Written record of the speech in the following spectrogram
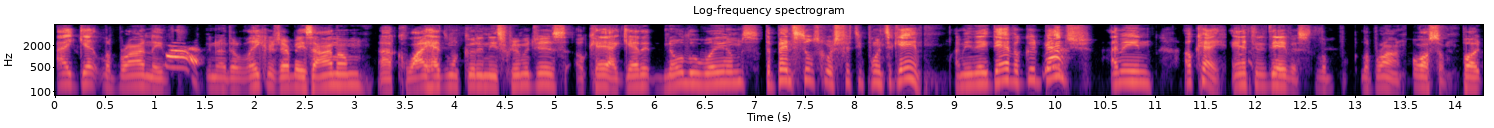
I get LeBron. They, Yeah. you know, the Lakers. Everybody's on them. Uh, Kawhi hasn't looked good in these scrimmages. Okay, I get it. No Lou Williams. The bench still scores fifty points a game. I mean, they, they have a good Yeah. bench. I mean, okay, Anthony Davis, Le- LeBron, awesome. But.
